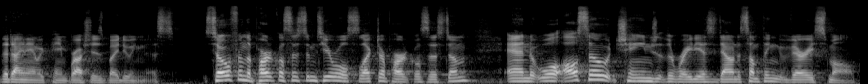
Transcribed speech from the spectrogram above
the dynamic paint brushes by doing this. So from the particle systems here, we'll select our particle system, and we'll also change the radius down to something very small.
